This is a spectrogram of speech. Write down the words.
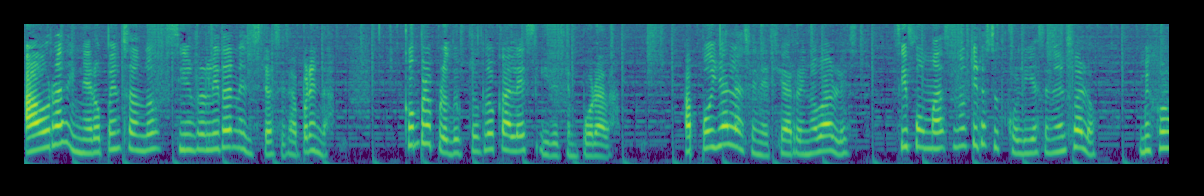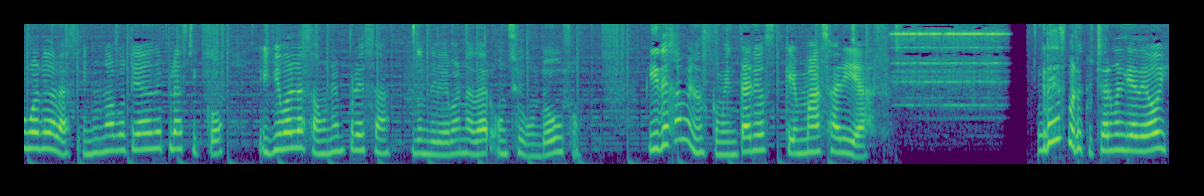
Ahorra dinero pensando si en realidad necesitas esa prenda. Compra productos locales y de temporada. Apoya las energías renovables. Si fumas, no tires tus colillas en el suelo mejor guárdalas en una botella de plástico y llévalas a una empresa donde le van a dar un segundo uso. Y déjame en los comentarios qué más harías. Gracias por escucharme el día de hoy.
